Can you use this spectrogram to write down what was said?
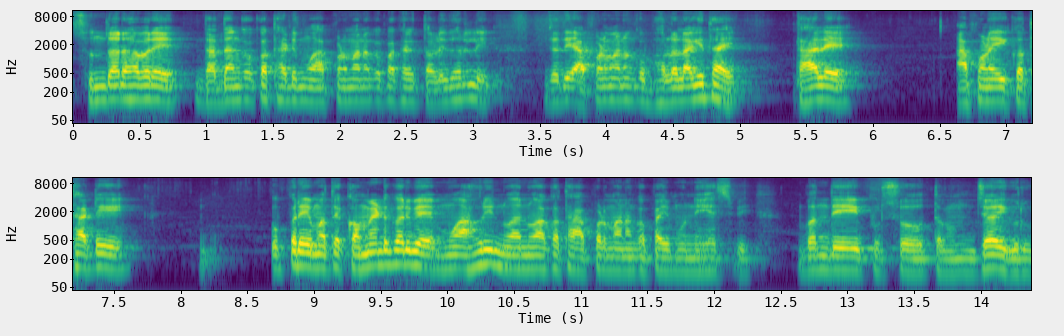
ସୁନ୍ଦର ଭାବରେ ଦାଦାଙ୍କ କଥାଟି ମୁଁ ଆପଣମାନଙ୍କ ପାଖରେ ତଳି ଧରିଲି। ଯଦି ଆପଣମାନଙ୍କୁ ଭଲ ଲାଗିଥାଏ ତାହେଲେ ଆପଣ ଏଇ କଥାଟି ଉପରେ ମୋତେ କମେଣ୍ଟ କରିବେ। ମୁଁ ଆହୁରି ନୂଆ ନୂଆ କଥା ଆପଣମାନଙ୍କ ପାଇଁ ମୁଁ ନେଇ ଆସିବି। ବନ୍ଦେ ପୁରୁଷୋତ୍ତମ ଜୟ ଗୁରୁ।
